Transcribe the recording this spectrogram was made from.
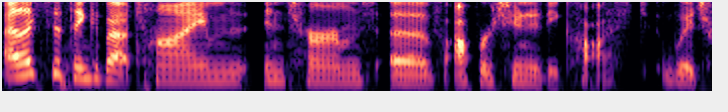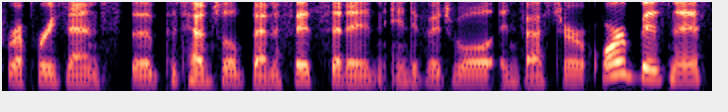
I like to think about time in terms of opportunity cost, which represents the potential benefits that an individual investor or business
